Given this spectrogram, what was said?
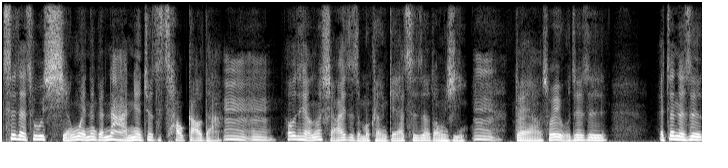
吃得出咸味，那个钠含量就是超高的啊。嗯嗯。我就想说，小孩子怎么可能给他吃这东西？嗯，对啊，所以我就是，哎，真的是。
